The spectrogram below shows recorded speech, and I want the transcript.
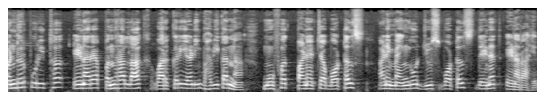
पंढरपूर इथं येणाऱ्या पंधरा लाख वारकरी आणि भाविकांना मोफत पाण्याच्या बॉटल्स आणि मँगो ज्यूस बॉटल्स देण्यात येणार आहेत.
